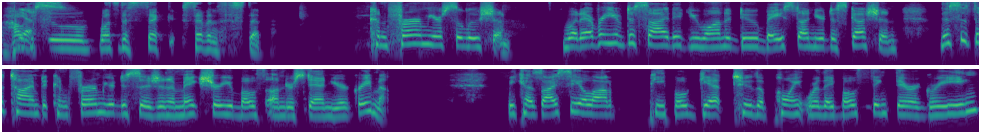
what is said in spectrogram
How Yes. do you? What's the sec- seventh step? confirm your solution. Whatever you've decided you want to do based on your discussion, this is the time to confirm your decision and make sure you both understand your agreement. Because I see a lot of people get to the point where they both think they're agreeing,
